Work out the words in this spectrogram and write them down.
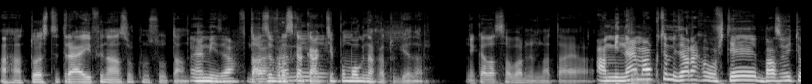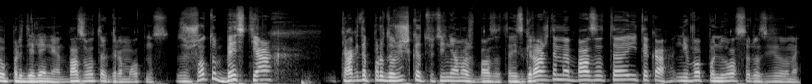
Аха, т.е. ти трябва и финансов консултант. Ами да. В тази да. връзка ами... как ти помогнаха Together? Нека да се върнем на тая. Ами най-малкото ми дараха въобще базовите определения, базовата грамотност. Защото без тях как да продължиш като ти нямаш базата? Изграждаме базата и така, ниво по ниво се развиваме.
